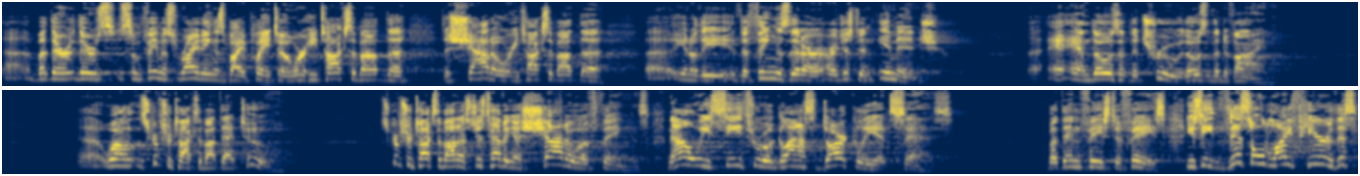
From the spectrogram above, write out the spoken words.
Uh, but there, there's some famous writings by Plato where he talks about the, the shadow, where he talks about the, uh, you know, the, the things that are, are just an image, uh, and those of the true, those of the divine. Uh, well, Scripture talks about that too. Scripture talks about us just having a shadow of things. Now we see through a glass darkly, it says but then face to face. You see, this old life here, this,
